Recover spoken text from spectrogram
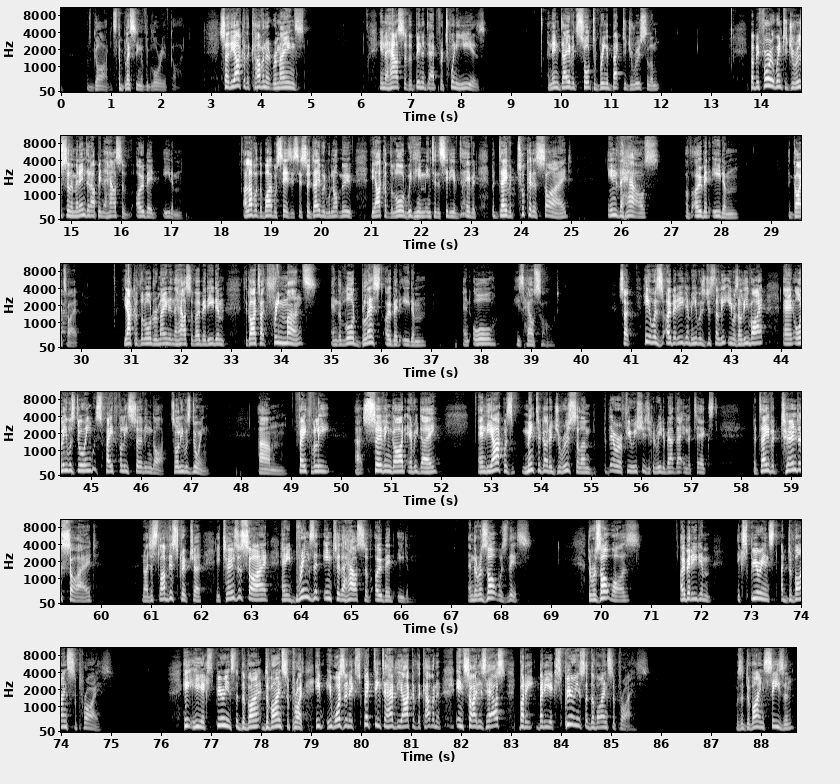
of God. It's the blessing of the glory of God. So the Ark of the Covenant remains in the house of Abinadab for 20 years. And then David sought to bring it back to Jerusalem. But before it went to Jerusalem, it ended up in the house of Obed Edom. I love what the Bible says. It says, So David would not move the ark of the Lord with him into the city of David, but David took it aside into the house of Obed Edom the Gittite. The ark of the Lord remained in the house of Obed Edom the Gittite three months, and the Lord blessed Obed Edom and all his household. So here was Obed Edom. He was just a he was a Levite, and all he was doing was faithfully serving God. That's all he was doing. Um, faithfully uh, serving God every day. And the ark was meant to go to Jerusalem, but there were a few issues. You can read about that in the text. But David turned aside and I just love this scripture. He turns aside and he brings it into the house of Obed Edom. And the result was this the result was Obed Edom experienced a divine surprise. He, he experienced a divine, divine surprise. He, he wasn't expecting to have the Ark of the Covenant inside his house, but he, but he experienced a divine surprise. It was a divine season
